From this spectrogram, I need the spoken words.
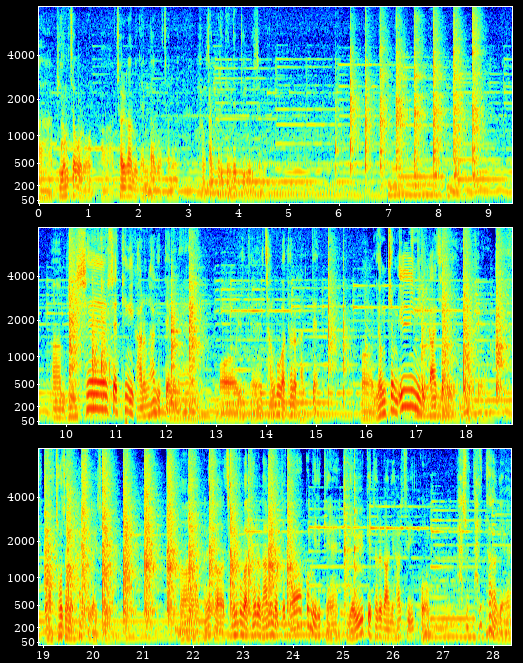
아, 비용적으로 어, 절감이 된다고 저는 항상 그렇게 느끼고 있습니다. 아, 미세 세팅이 가능하기 때문에 뭐 이렇게 장부가 들어갈 때 뭐 0.12mm까지 이렇게 조정을 할 수가 있습니다. 어, 그래서 장부가 들어가는 것도 조금 이렇게 여유 있게 들어가게 할 수 있고 아주 타이트하게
